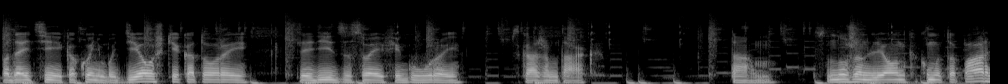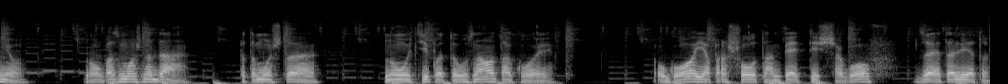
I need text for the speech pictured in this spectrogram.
подойти какой-нибудь девушке, который следит за своей фигурой, скажем так. Там, нужен ли он какому-то парню? Ну, возможно, да. Потому что ну, типа, ты узнал такой? Ого, я прошел там 5000 шагов за это лето.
